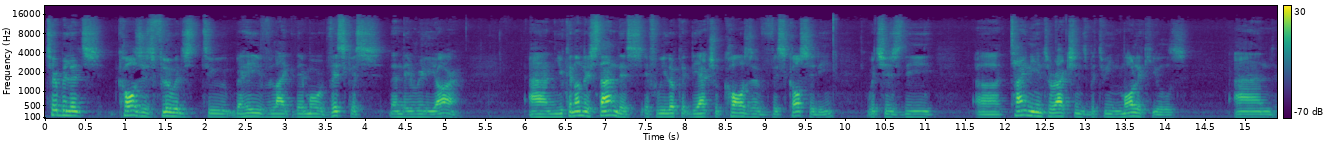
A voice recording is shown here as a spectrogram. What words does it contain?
turbulence causes fluids to behave like they're more viscous than they really are. And you can understand this if we look at the actual cause of viscosity, which is the uh, tiny interactions between molecules and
